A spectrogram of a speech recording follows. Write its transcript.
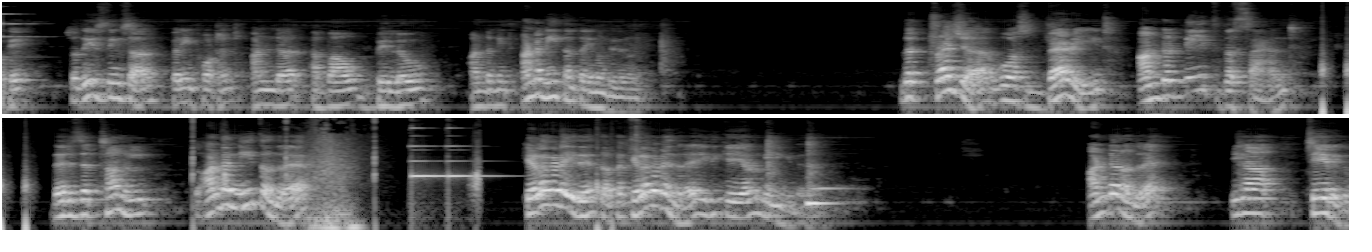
Okay so these things are very important under above below underneath underneath ಅಂತ ಇನ್ನೊಂದಿದೆ ನೋಡಿ. The treasure was buried underneath the sand there is a tunnel underneath ಅಂದ್ರೆ ಕೆಳಗಡೆ ಇದೆ ಅಂತ ಅರ್ಥ. ಕೆಳಗಡೆ ಅಂದ್ರೆ ಇದಕ್ಕೆ ಎರಡು ಮೀನಿಂಗ್ ಇದೆ. ಅಂಡರ್ ಅಂದ್ರೆ ಈಗ ಚೇರ್ ಇದು.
